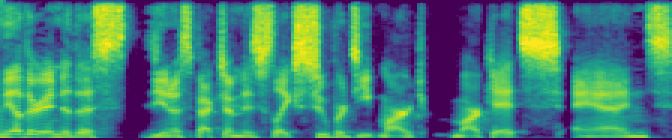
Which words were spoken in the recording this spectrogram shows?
the other end of this you know spectrum is like super deep mar- markets and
